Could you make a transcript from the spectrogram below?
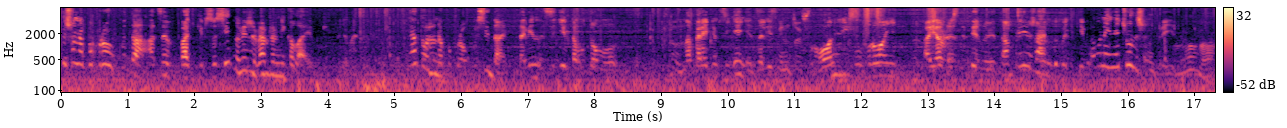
ти що на Покровку? Да. А це батьків сусід, ну він живе вже в Ніколаївці. Я теж на Покровку сідай. Та він сидів там у тому, ну, на передньому сидінні, заліз він у той фургон, ліг у фургоні, а я вже з дитиною там приїжджаємо до батьків. А вони не чули, що він приїдемо. Ну, ну.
